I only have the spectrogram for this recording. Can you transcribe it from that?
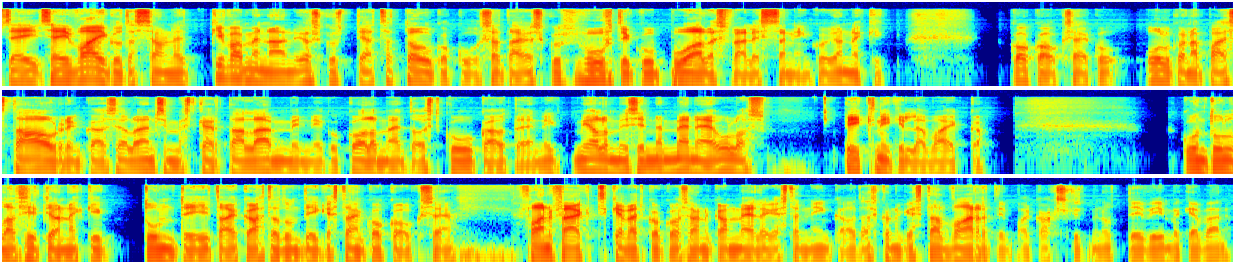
se, ei, se ei vaikuta, se on, että kiva mennä joskus, tiedätkö, toukokuussa tai joskus huhtikuun puolesvälissä niin kuin jonnekin kokoukseen, kun ulkona paistaa aurinko ja siellä on ensimmäistä kertaa lämmin niin kuin 13 kuukauteen, niin mieluummin sinne menee ulos piknikille vaikka, kun tullaan sitten jonnekin tuntia tai kahta tuntia kestään kokoukseen fun fact, kevätkokous ainakaan meillä niin kauan, taisiko ne kestää vartin vai 20 minuuttia viime keväänä.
